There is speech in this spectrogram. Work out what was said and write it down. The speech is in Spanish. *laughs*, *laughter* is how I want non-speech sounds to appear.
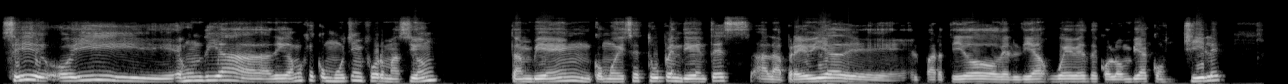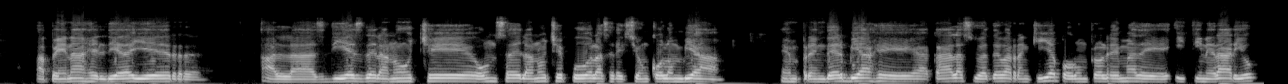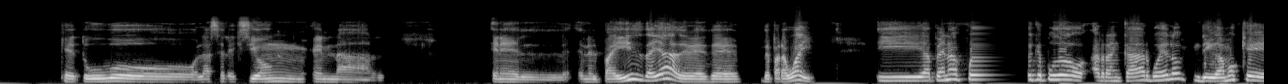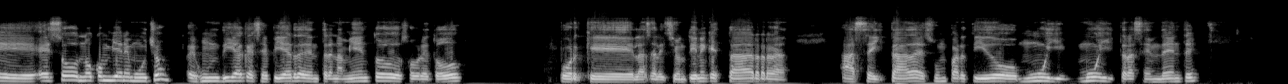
Sí, hoy es un día, digamos que con mucha información. También, como dices tú, pendientes a la previa del partido del día jueves de Colombia con Chile. Apenas el día de ayer a las 10 de la noche, 11 de la noche, pudo la selección Colombia emprender viaje acá a la ciudad de Barranquilla por un problema de itinerario que tuvo la selección en, la, en, el, en el país de allá, de, de, Paraguay. Y apenas fue que pudo arrancar vuelo, digamos que eso no conviene mucho, es un día que se pierde de entrenamiento, sobre todo porque la selección tiene que estar aceitada, es un partido muy, muy trascendente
